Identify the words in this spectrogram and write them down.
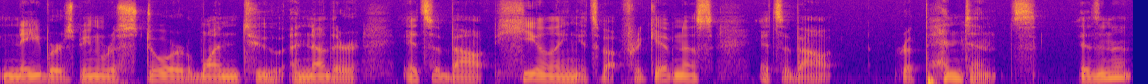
neighbors being restored one to another. It's about healing. It's about forgiveness. It's about repentance, isn't it?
